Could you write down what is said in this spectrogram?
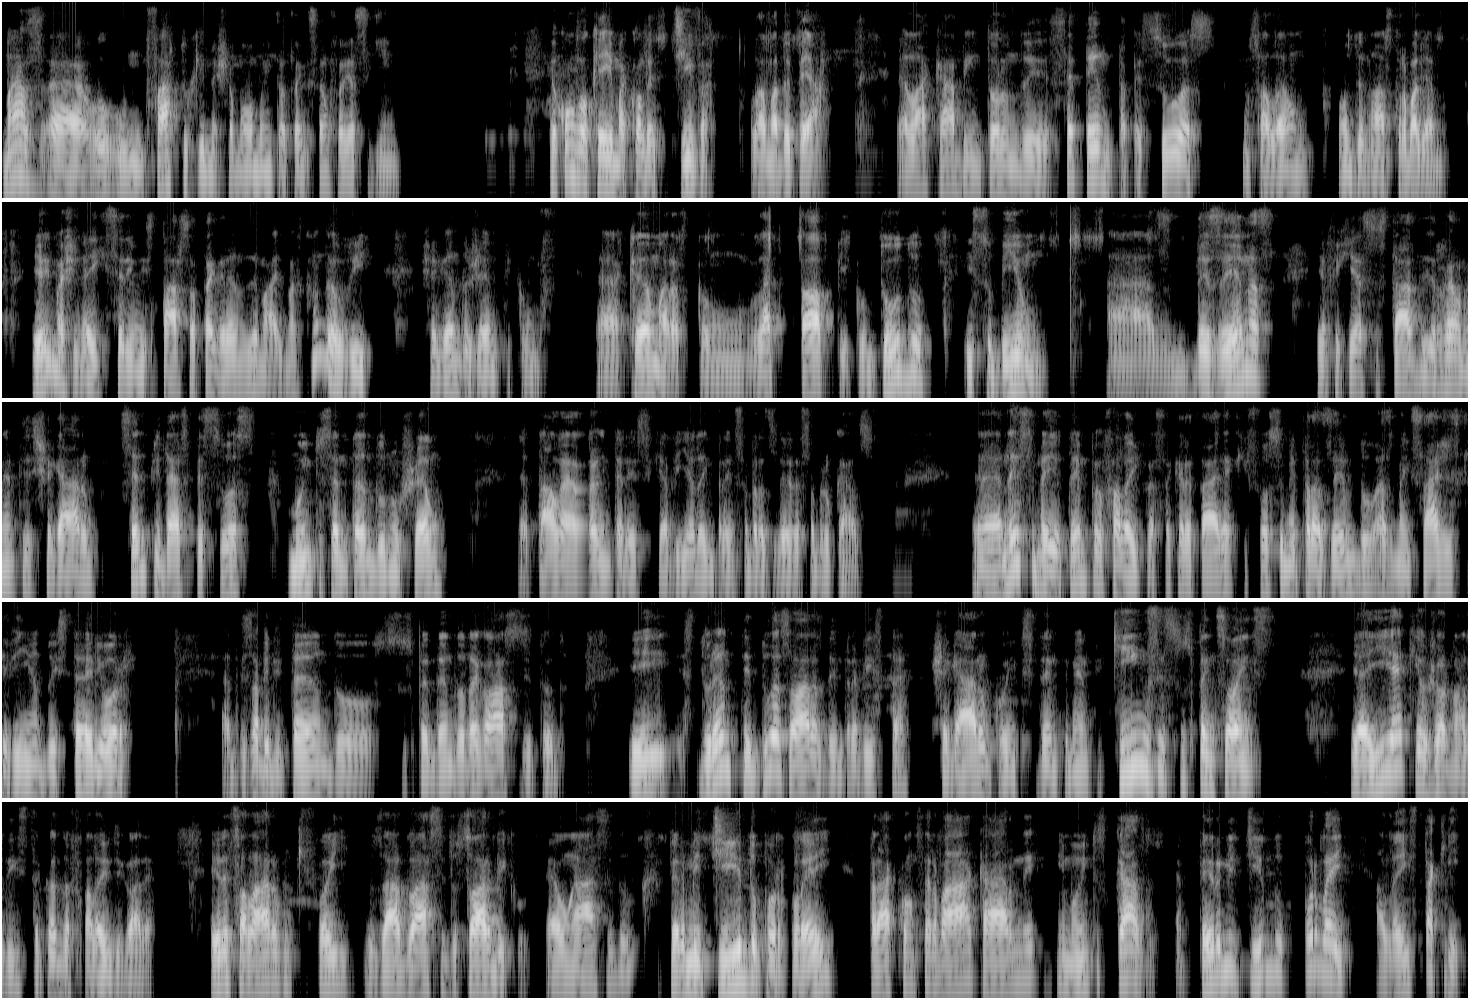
Mas uh, um fato que me chamou muito a atenção foi a seguinte: eu convoquei uma coletiva lá na BPA. Ela cabe em torno de 70 pessoas no salão onde nós trabalhamos. Eu imaginei que seria um espaço até grande demais, mas quando eu vi chegando gente com uh, câmaras, com laptop, com tudo, e subiam as dezenas, eu fiquei assustado e realmente chegaram 110 pessoas, muito sentando no chão, tal era o interesse que havia da imprensa brasileira sobre o caso. É, nesse meio tempo, eu falei com a secretária que fosse me trazendo as mensagens que vinham do exterior, é, desabilitando, suspendendo negócios e tudo. E durante duas horas de entrevista, chegaram, coincidentemente, 15 suspensões. E aí é que o jornalista, quando eu falei de olha, eles falaram que foi usado ácido sórbico. É um ácido permitido por lei para conservar a carne em muitos casos. É permitido por lei. A lei está aqui.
